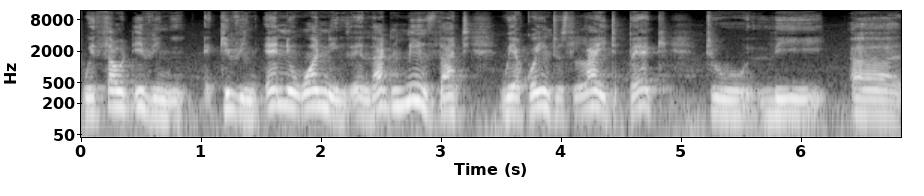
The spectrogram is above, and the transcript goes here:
without even giving any warnings and that means that we are going to slide back to the uh,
